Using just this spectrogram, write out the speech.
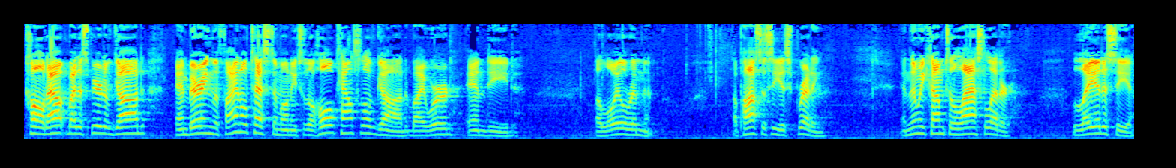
called out by the Spirit of God and bearing the final testimony to the whole counsel of God by word and deed. A loyal remnant. Apostasy is spreading. And then we come to the last letter Laodicea.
